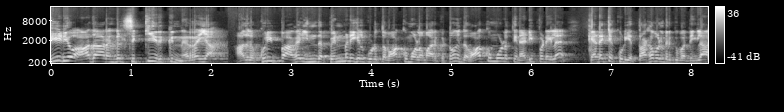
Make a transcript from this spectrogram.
வீடியோ ஆதாரங்கள் சிக்கி இருக்கு நிறையா. அதில் குறிப்பாக இந்த பெண்மணிகள் கொடுத்த வாக்குமூலமாக இருக்கட்டும் இந்த வாக்குமூலத்தின் அடிப்படையில் கிடைக்கக்கூடிய தகவல் இருக்குது பார்த்தீங்களா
